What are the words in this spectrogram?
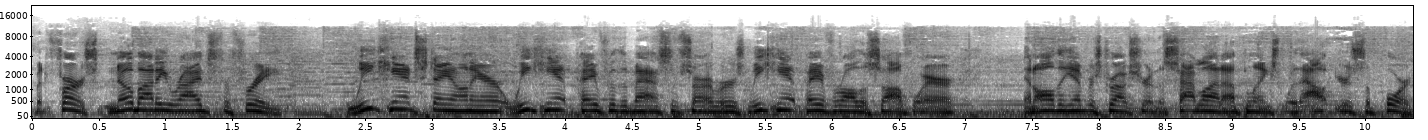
But first, nobody rides for free. We can't stay on air. We can't pay for the massive servers. We can't pay for all the software and all the infrastructure and the satellite uplinks without your support.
